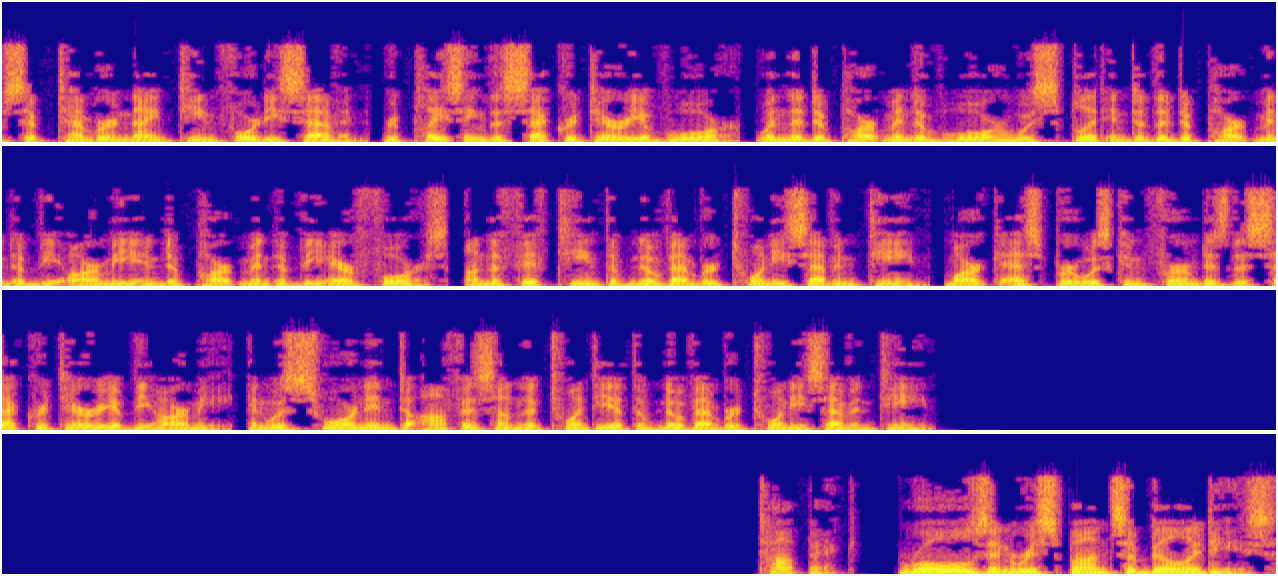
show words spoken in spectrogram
September 1947, replacing the Secretary of War, when the Department of War was split into the Department of the Army and Department of the Air Force. On 15 November 2017, Mark Esper was confirmed as the Secretary of the Army, and was sworn into office on 20 November 2017. Roles and responsibilities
